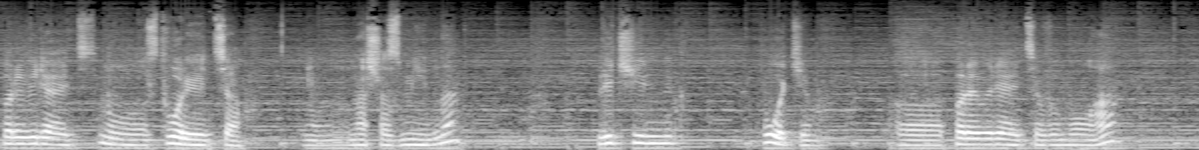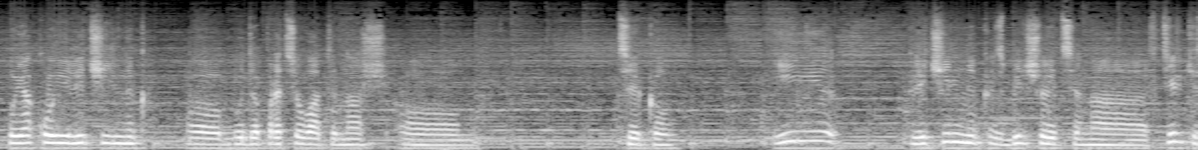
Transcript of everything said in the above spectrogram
перевіряється, ну, створюється ну, наша змінна лічильник, потім е, перевіряється вимога, по якої лічильник е, буде працювати наш е, цикл, і лічильник збільшується на стільки,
